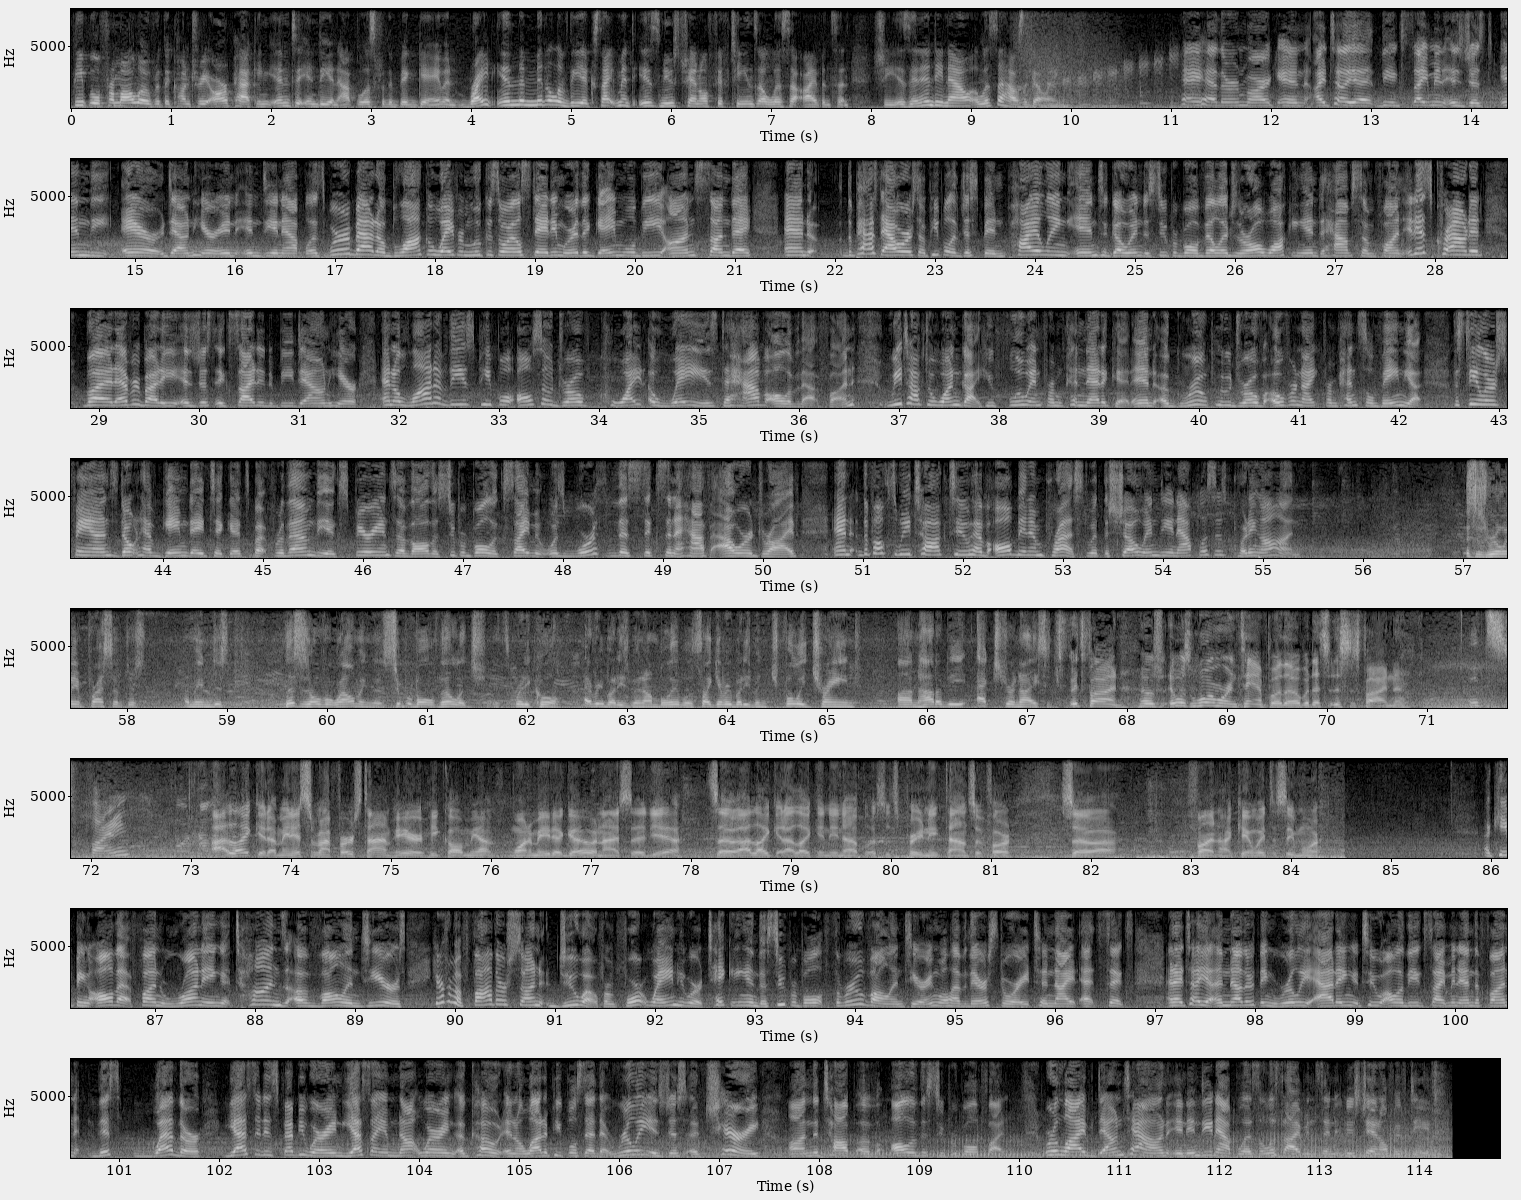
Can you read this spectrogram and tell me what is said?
People from all over the country are packing into Indianapolis for the big game, and right in the middle of the excitement is News Channel 15's Alyssa Ivinson. She is in Indy now. Alyssa, how's it going? Hey, Heather and Mark, and I tell you, the excitement is just in the air down here in Indianapolis. We're about a block away from Lucas Oil Stadium where the game will be on Sunday, and the past hour or so, people have just been piling in to go into Super Bowl Village. They're all walking in to have some fun. It is crowded, but everybody is just excited to be down here. And a lot of these people also drove quite a ways to have all of that fun. We talked to one guy who flew in from Connecticut and a group who drove overnight from Pennsylvania. The Steelers fans don't have game day tickets, but for them, the experience of all the Super Bowl excitement was worth the six and a half hour drive. And the folks we talked to have all been impressed with the show Indianapolis is putting on. This is really impressive. Just, I mean, just this is overwhelming. The Super Bowl Village. It's pretty cool. Everybody's been unbelievable. It's like everybody's been fully trained on how to be extra nice. It's, it's fine. It was it was warmer in Tampa though, but this this is fine now. It's fun. I like it. I mean, it's my first time here. He called me up, wanted me to go, and I said, yeah. So I like it. I like Indianapolis. It's a pretty neat town so far. So uh, fun. I can't wait to see more. Uh, keeping all that fun running, tons of volunteers. Hear from a father-son duo from Fort Wayne who are taking in the Super Bowl through volunteering. We'll have their story tonight at 6. And I tell you, another thing really adding to all of the excitement and the fun, this weather. Yes, it is February, and yes, I am not wearing a coat. And a lot of people said that really is just a cherry on the top of all of the Super Bowl fun. We're live downtown in Indianapolis. Alyssa Ivinson, News Channel 15.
